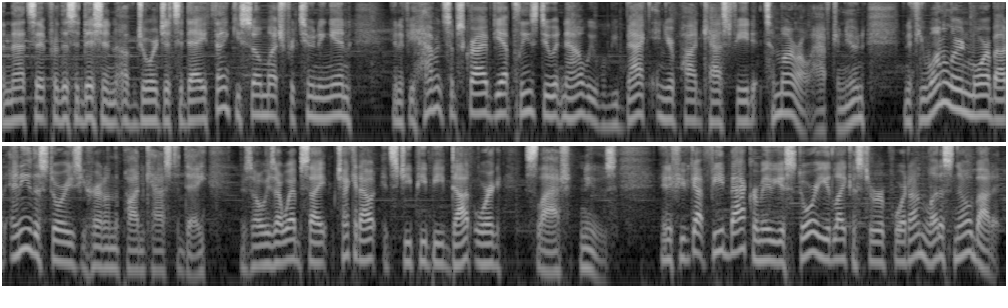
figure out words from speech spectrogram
And that's it for this edition of Georgia Today. Thank you so much for tuning in. And if you haven't subscribed yet, please do it now. We will be back in your podcast feed tomorrow afternoon. And if you want to learn more about any of the stories you heard on the podcast today, there's always our website. Check it out. It's gpb.org/news. And if you've got feedback or maybe a story you'd like us to report on, let us know about it.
